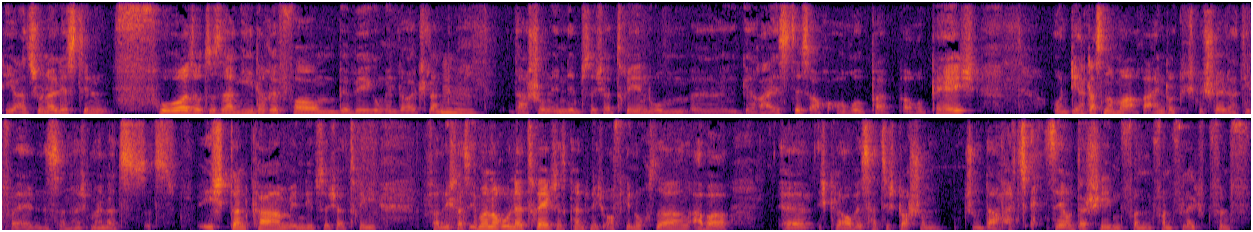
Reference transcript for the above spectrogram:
die als Journalistin vor sozusagen jeder Reformbewegung in Deutschland mhm. da schon in den Psychiatrien rumgereist äh, ist, auch Europa, europäisch. Und die hat das nochmal auch eindrücklich geschildert, die Verhältnisse. Ne? Ich meine, als, als ich dann kam in die Psychiatrie, fand ich das immer noch unerträglich, das kann ich nicht oft genug sagen, aber äh, ich glaube, es hat sich doch schon, schon damals sehr unterschieden von, von vielleicht fünf,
